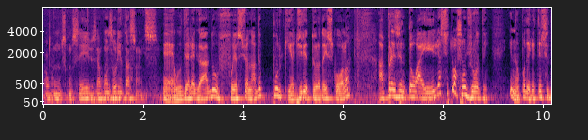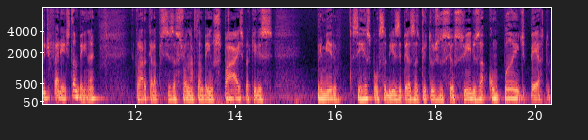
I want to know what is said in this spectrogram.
alguns conselhos, né? algumas orientações. É, o delegado foi acionado porque a diretora da escola apresentou a ele a situação de ontem. E não poderia ter sido diferente também, né? Claro que ela precisa acionar também os pais para que eles primeiro se responsabilize pelas atitudes dos seus filhos, acompanhe de perto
